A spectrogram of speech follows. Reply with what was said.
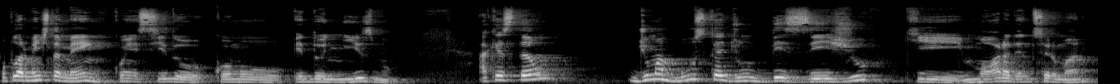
Popularmente também conhecido como hedonismo, a questão de uma busca de um desejo que mora dentro do ser humano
